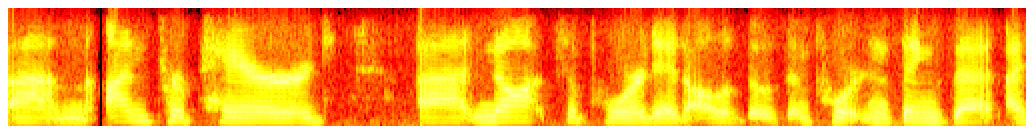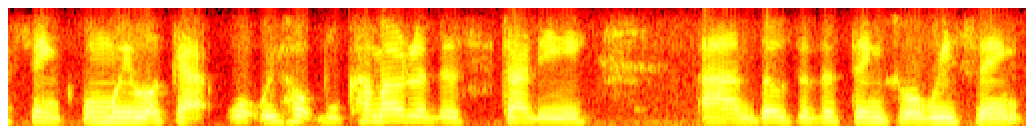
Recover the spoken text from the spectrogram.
um, unprepared, uh, not supported, all of those important things that I think when we look at what we hope will come out of this study, um, those are the things where we think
